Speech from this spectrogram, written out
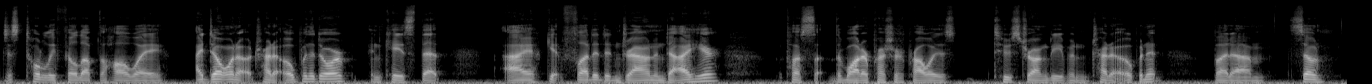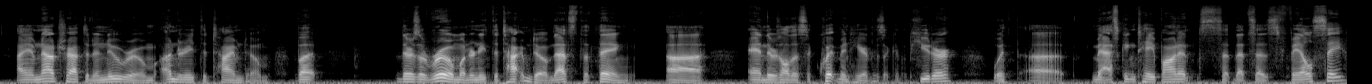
just totally filled up the hallway. I don't want to try to open the door in case that I get flooded and drown and die here. Plus, the water pressure probably is too strong to even try to open it. But um, so I am now trapped in a new room underneath the time dome. But there's a room underneath the time dome. That's the thing. Uh, and there's all this equipment here. There's a computer with uh, masking tape on it that says failsafe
